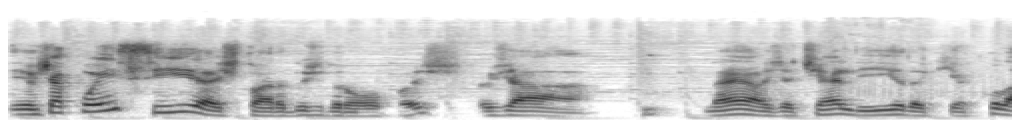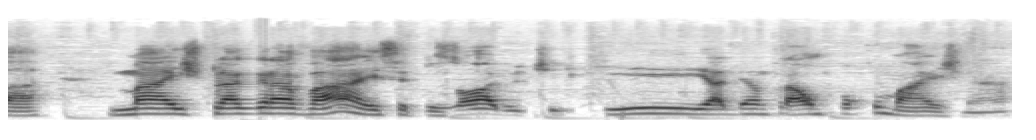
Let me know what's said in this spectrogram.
eu já conhecia a história dos Dropas, eu já, né, eu já tinha lido aqui e acolá, mas para gravar esse episódio eu tive que adentrar um pouco mais, né?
